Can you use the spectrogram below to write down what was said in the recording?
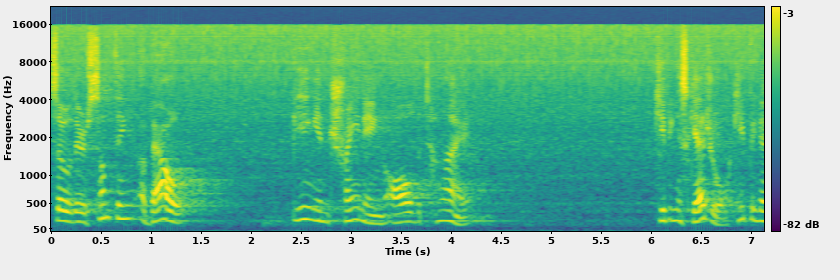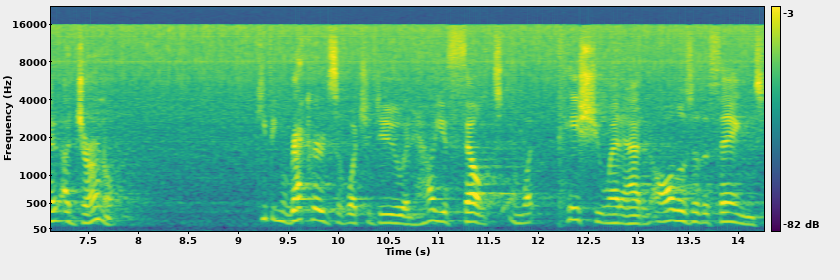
So there's something about being in training all the time, keeping a schedule, keeping a, a journal, keeping records of what you do and how you felt and what pace you went at and all those other things.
